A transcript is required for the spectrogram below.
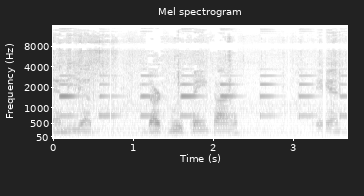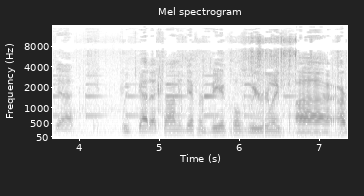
and the uh, dark blue paint on it and uh, we've got a ton of different vehicles. We really uh, are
